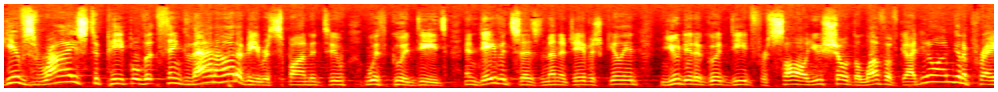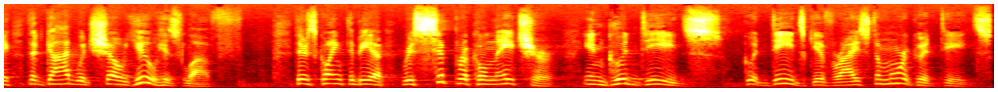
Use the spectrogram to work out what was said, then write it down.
gives rise to people that think that ought to be responded to with good deeds. And David says, the men of Jabesh Gilead, you did a good deed for Saul. You showed the love of God. You know, I'm going to pray that God would show you his love. There's going to be a reciprocal nature in good deeds. Good deeds give rise to more good deeds.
